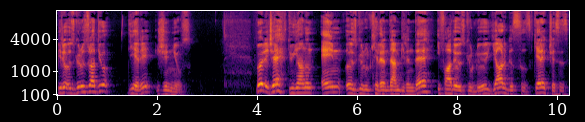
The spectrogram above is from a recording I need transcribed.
Biri Özgürüz Radyo, diğeri Jin News. Böylece dünyanın en özgür ülkelerinden birinde ifade özgürlüğü yargısız, gerekçesiz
